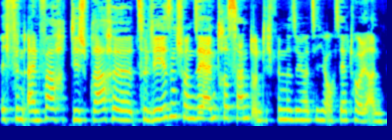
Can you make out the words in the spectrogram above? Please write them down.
Ich finde einfach die Sprache zu lesen schon sehr interessant und ich finde, sie hört sich auch sehr toll an.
